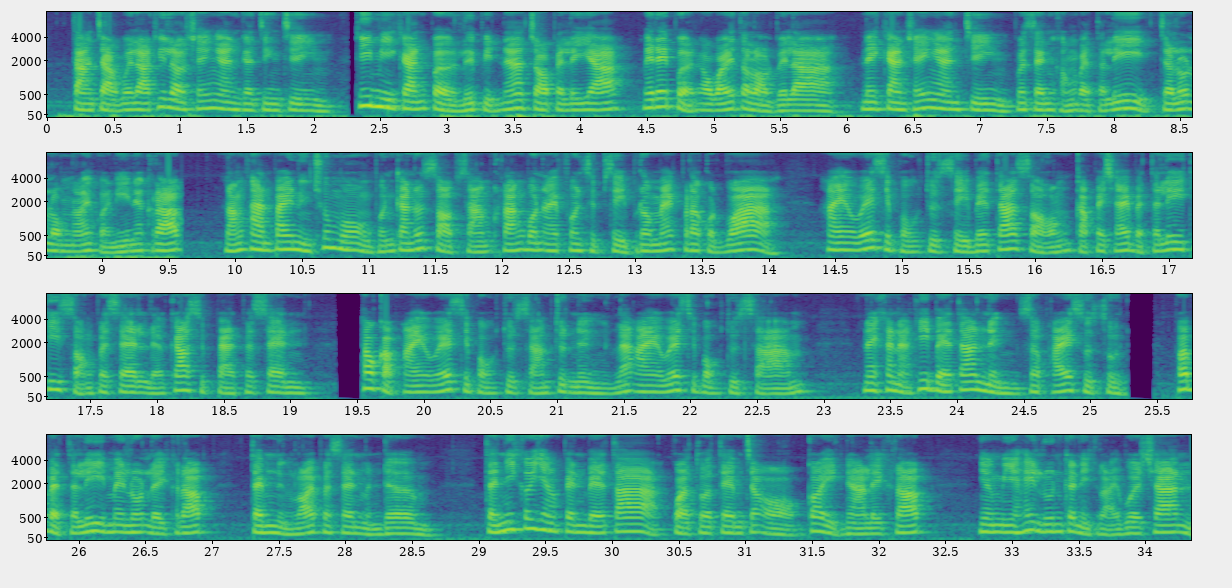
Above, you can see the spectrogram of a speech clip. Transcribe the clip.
ต่างจากเวลาที่เราใช้งานกันจริง ๆ ที่มีการเปิดหรือปิดหน้าจอเป็นระยะ ไม่ได้เปิดเอาไว้ตลอดเวลา ในการใช้งานจริง เปอร์เซ็นต์ของแบตเตอรี่จะลดลงน้อยกว่านี้นะครับ หลังผ่านไป 1 ชั่วโมง ผลการทดสอบ 3 ครั้งบน iPhone 14 Pro Max ปรากฏว่า iOS 16.4 Beta 2 กลับไปใช้แบตเตอรี่ที่ 2%เหลือ 98%เท่ากับ iOS 16.3.1 และ iOS 16.3 ในขณะที่ Beta 1เซอร์ไพรส์สุดๆ เพราะแบตเตอรี่ไม่ลดเลยครับ เต็ม 100%เหมือนเดิม แต่นี่ก็ยังเป็นเบต้ากว่าตัวเต็มจะออกก็อีกนานเลยครับ ยังมีให้ลุ้นกันอีกหลายเวอร์ชัน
